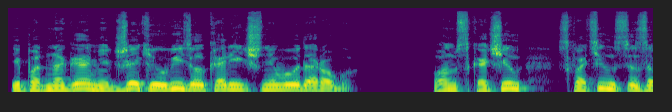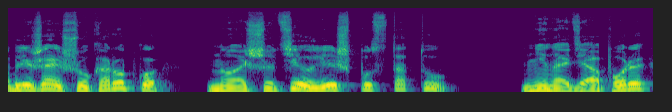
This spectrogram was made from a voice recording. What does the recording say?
и под ногами Джеки увидел коричневую дорогу. Он вскочил, схватился за ближайшую коробку, но ощутил лишь пустоту. Не найдя опоры,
